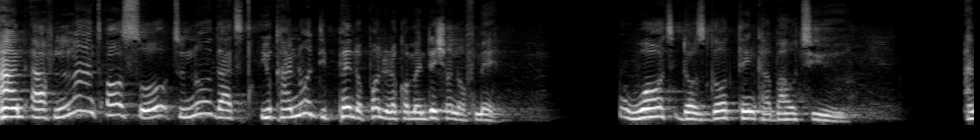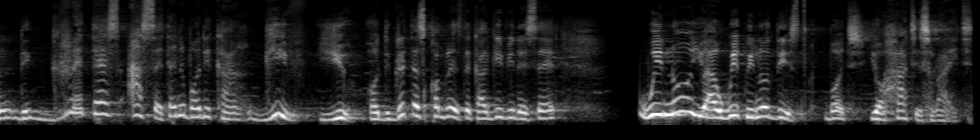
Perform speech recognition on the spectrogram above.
And I've learned also to know that you cannot depend upon the recommendation of men. What does God think about you? And the greatest asset anybody can give you, or the greatest complaints they can give you, they said, We know you are weak, we know this, but your heart is right.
